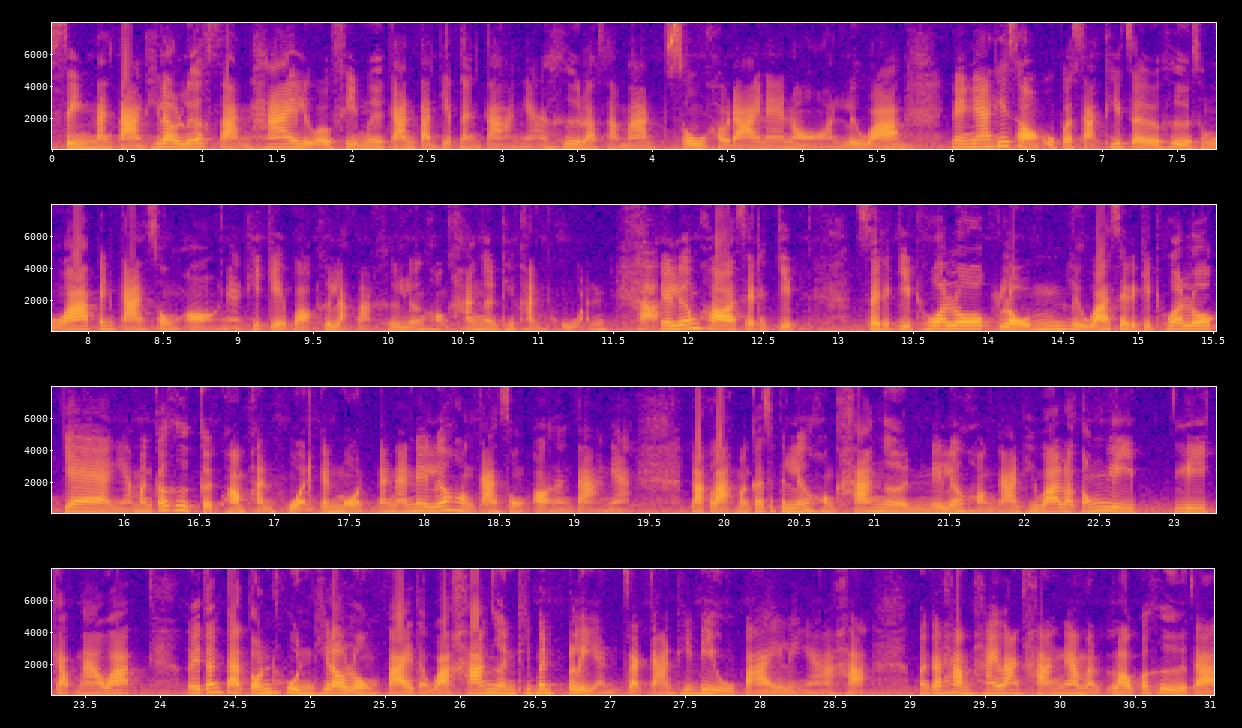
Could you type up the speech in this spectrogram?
สิ่งต่างๆ ที่เราเลือกสรรให้หรือว่าฝีมือการตัดเย็บต่างๆเนี่ยก็คือเราสามารถสู้เขาได้แน่นอน หรือว่าในแง่ที่ 2 อุปสรรคที่เจอก็คือ สมมุติว่าเป็นการส่งออกเนี่ยที่เก๋บอกคือหลักๆ คือเรื่องของค่าเงินที่ผันผวนค่ะในเรื่องพอเศรษฐกิจเศรษฐกิจทั่วโลกล้ม หรือว่าเศรษฐกิจทั่วโลกแย่อย่างเงี้ยมันก็คือเกิดความผันผวนกันหมด ดังนั้นในเรื่องของการส่งออกต่างๆเนี่ยหลักๆ มันก็จะเป็นเรื่องของค่าเงิน ในเรื่องของการที่ว่าเราต้องรีรีกลับมาว่าเฮ้ยตั้งแต่ต้นทุนที่เราลงไป แต่ว่าค่าเงินที่มันเปลี่ยนจากการที่ดิวไปอะไรเงี้ยค่ะ มันก็ทำให้บางครั้งเนี่ยมันเราก็คือจะ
